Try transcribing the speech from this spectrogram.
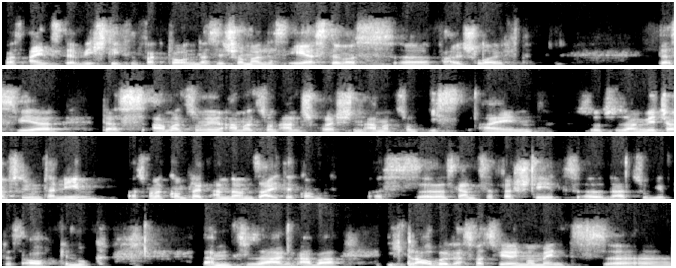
was eins der wichtigen Faktoren, das ist schon mal das Erste, was äh, falsch läuft dass wir das Amazon, wenn wir Amazon ansprechen, Amazon ist ein sozusagen wirtschaftliches Unternehmen, was von einer komplett anderen Seite kommt, was äh, das Ganze versteht. Äh, dazu gibt es auch genug ähm, zu sagen. Aber ich glaube, das, was wir im Moment äh,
